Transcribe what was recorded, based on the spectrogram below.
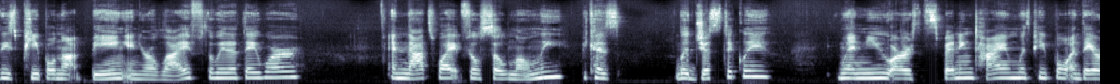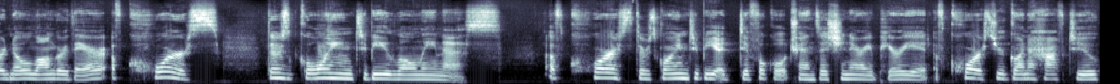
these people not being in your life the way that they were. And that's why it feels so lonely because logistically, when you are spending time with people and they are no longer there, of course, there's going to be loneliness. Of course, there's going to be a difficult transitionary period. Of course, you're going to have to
